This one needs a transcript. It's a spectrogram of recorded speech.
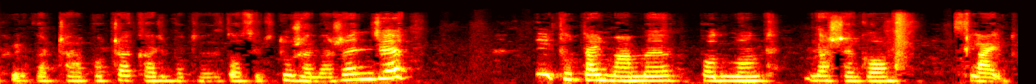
Chwilkę trzeba poczekać, bo to jest dosyć duże narzędzie. I tutaj mamy podgląd naszego slajdu.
